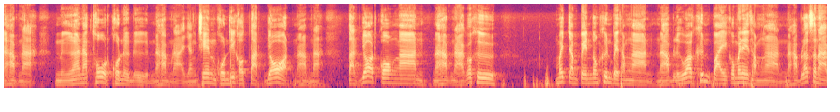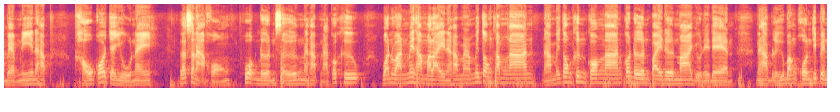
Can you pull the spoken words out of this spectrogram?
นะครับนะเหนือนักโทษคนอื่นๆนะครับนะอย่างเช่นคนที่เขาตัดยอดนะครับนะตัดยอดกองงานนะครับนะก็คือไม่จำเป็นต้องขึ้นไปทำงานนะครับ หรือว่าขึ้นไปก็ไม่ได้ทำงานนะครับ ลักษณะแบบนี้นะครับ เขาก็จะอยู่ใน ลักษณะของพวกเดินเซิงนะครับนะก็คือวันๆไม่ทำอะไรนะครับไม่ต้องทำงานนะไม่ต้องขึ้นกองงานก็เดินไปเดินมาอยู่ในแดนนะครับ หรือบางคนที่เป็น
